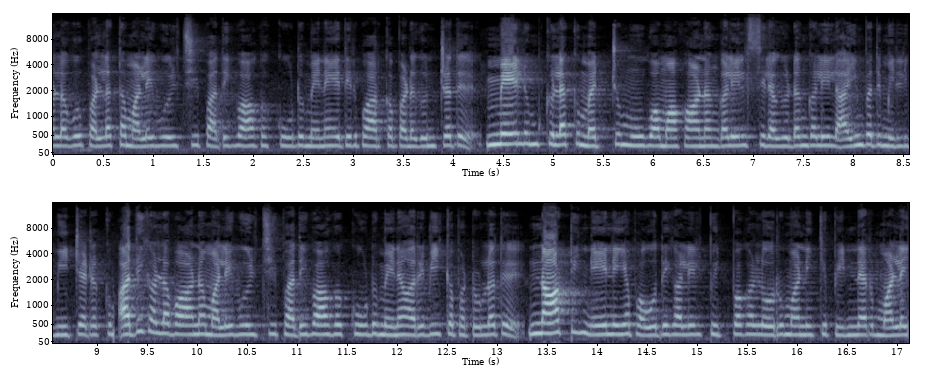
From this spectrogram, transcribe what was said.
ஓரளவு பள்ளத்த மலை வீழ்ச்சி பதிவாகக்கூடும் என எதிர்பார்க்கப்படுகின்றது. மேலும் கிழக்கு மற்றும் மூவா மாகாணங்களில் சில இடங்களில் ஐம்பது மில்லி மீட்டருக்கும் அதிகளவான மலை மழை வீழ்ச்சி பதிவாகக்கூடும் என அறிவிக்கப்பட்டுள்ளது. நாட்டின் ஏனைய பகுதிகளில் பிற்பகல் ஒரு மணிக்கு பின்னர் மழை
